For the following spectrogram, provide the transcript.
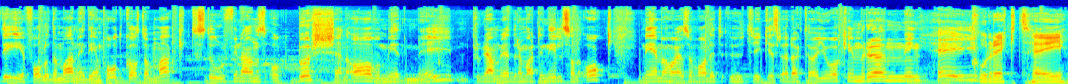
det är Follow the Money. Det är en podcast om makt, storfinans och börsen av och med mig, programledare Martin Nilsson och med mig har jag som vanligt utrikesredaktör Joakim Rönning. Hej! Korrekt, hej.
